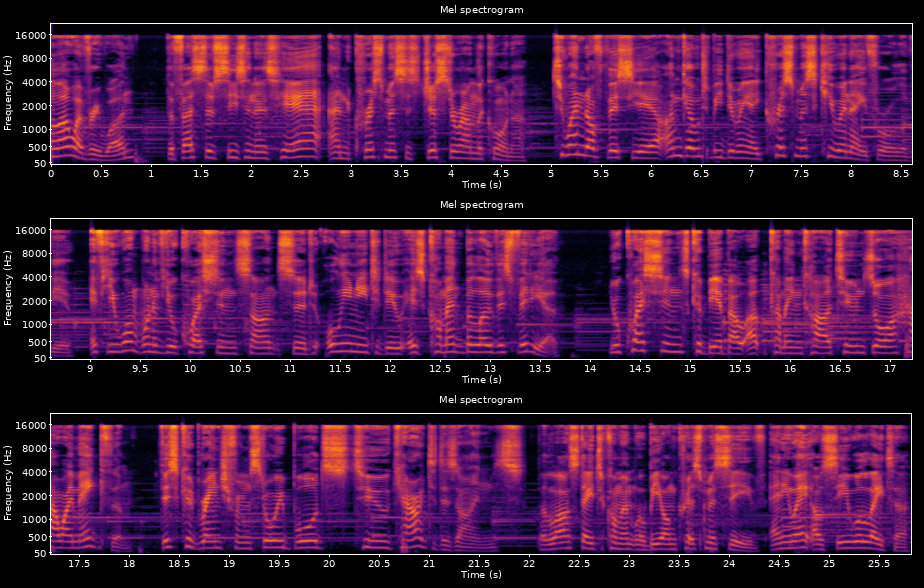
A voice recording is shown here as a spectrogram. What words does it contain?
Hello everyone! The festive season is here and Christmas is just around the corner. To end off this year, I'm going to be doing a Christmas Q&A for all of you. If you want one of your questions answered, all you need to do is comment below this video. Your questions could be about upcoming cartoons or how I make them. This could range from storyboards to character designs. The last day to comment will be on Christmas Eve. Anyway, I'll see you all later.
